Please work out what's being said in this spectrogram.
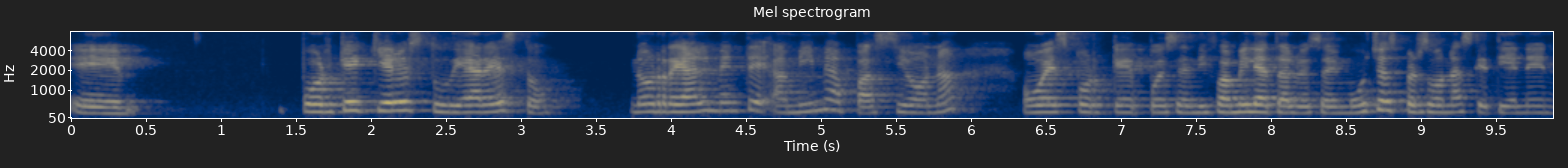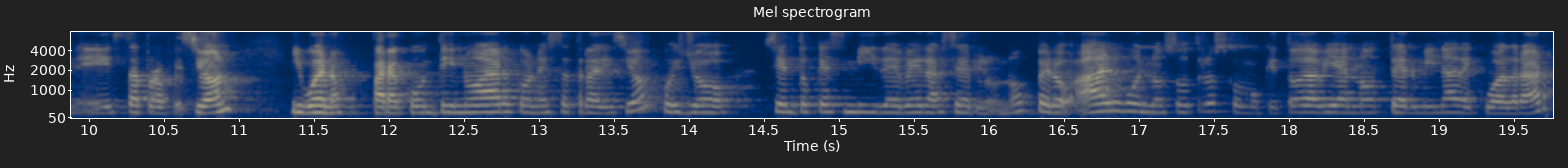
Eh, ¿Por qué quiero estudiar esto? ¿No realmente a mí me apasiona o es porque pues en mi familia tal vez hay muchas personas que tienen esta profesión y bueno, para continuar con esta tradición, pues yo siento que es mi deber hacerlo, ¿no? Pero algo en nosotros como que todavía no termina de cuadrar.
